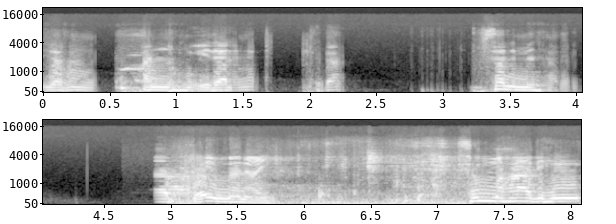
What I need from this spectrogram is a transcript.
يظن أنه إذا لم سلم من هذا وإما نعيم. ثم هذه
